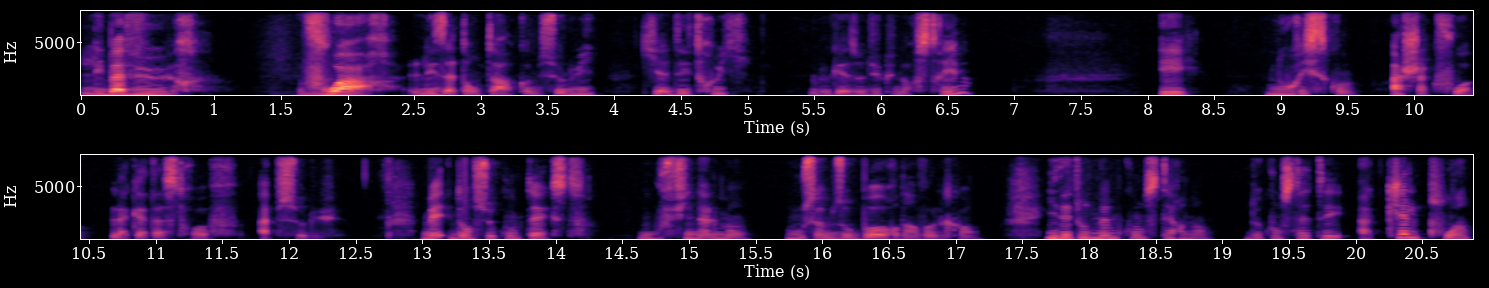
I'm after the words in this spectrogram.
les bavures, voire les attentats comme celui qui a détruit le gazoduc Nord Stream, et nous risquons à chaque fois la catastrophe absolue. Mais dans ce contexte où finalement nous sommes au bord d'un volcan, il est tout de même consternant de constater à quel point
